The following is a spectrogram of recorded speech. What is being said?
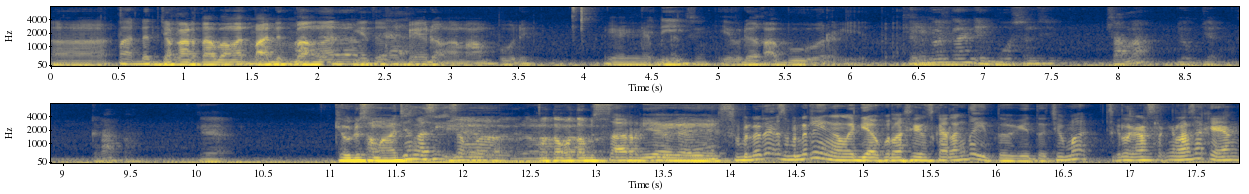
eh, Padet. Jakarta banget, padet banget padet, gitu. ya. Kayak udah nggak mampu deh. Iya, iya, Jadi ya udah kabur gitu. Tapi gue sekarang jadi bosen sih sama Jogja kenapa kayak Kayak udah sama aja gak sih Iya, sama kota-kota besar Iya, gitu iya, kayaknya iya. Sebenarnya sebenarnya yang lagi aku rasain sekarang tuh itu gitu. Cuma ngerasa, ngerasa kayak yang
